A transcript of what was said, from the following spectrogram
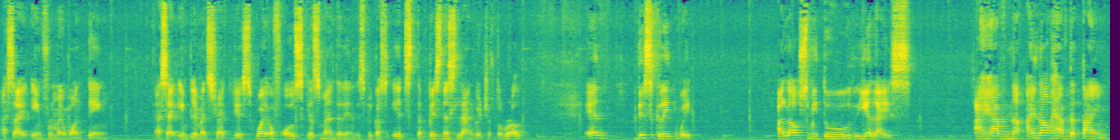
as I aim for my one thing, as I implement strategies, why of all skills Mandarin is because it's the business language of the world. And this great wait allows me to realize I have no, I now have the time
